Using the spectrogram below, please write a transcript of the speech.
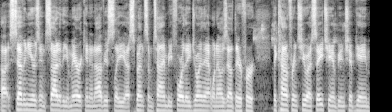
uh, seven years inside of the American, and obviously uh, spent some time before they joined that when I was out there for the Conference USA Championship game.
